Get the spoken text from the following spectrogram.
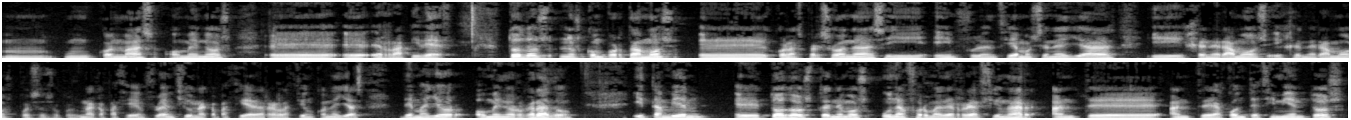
Mm, con más o menos eh, eh, rapidez. Todos nos comportamos eh, con las personas y, e influenciamos en ellas y generamos y generamos pues eso, pues una capacidad de influencia, una capacidad de relación con ellas de mayor o menor grado. Y también todos tenemos una forma de reaccionar ante, ante acontecimientos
